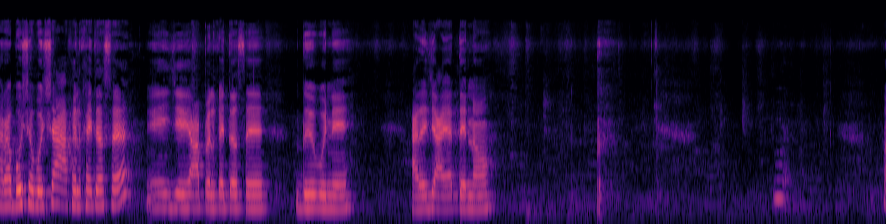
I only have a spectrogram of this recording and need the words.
এরা বসে বসে আপেল খাইতেছে, এই যে আপেল খাইতেছে দুই বোনে, আর এই যে আয়াতে ন তো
